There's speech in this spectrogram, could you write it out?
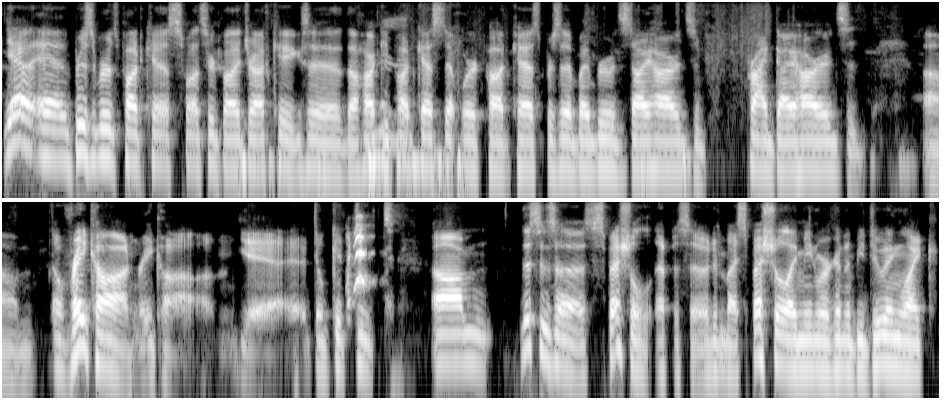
yeah, and Brews and Bruins podcast sponsored by DraftKings, uh, the Hockey Podcast Network podcast presented by Bruins Diehards and Pride Diehards and um, oh Raycon, Raycon, yeah, don't get duped. Um, this is a special episode, and by special I mean we're going to be doing like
